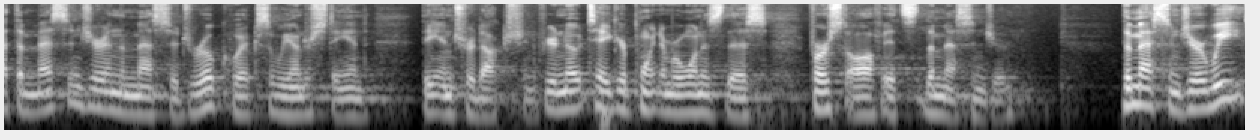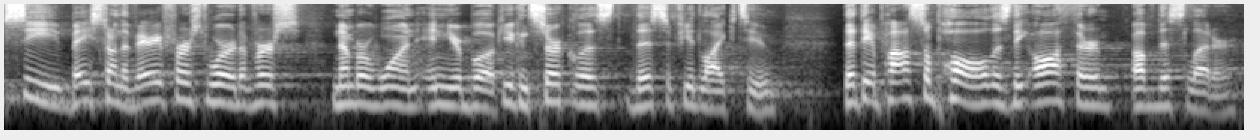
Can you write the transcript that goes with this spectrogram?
at the messenger and the message real quick so we understand the introduction. If you're a note taker, point number one is this. First off, it's the messenger. The messenger. We see, based on the very first word of verse number one in your book, you can circle this if you'd like to, that the Apostle Paul is the author of this letter.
